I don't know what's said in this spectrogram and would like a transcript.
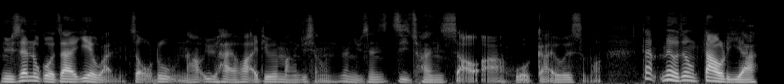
嗯、女生如果在夜晚走路然后遇害的话，一定会马上就想，那女生是自己穿少啊，活该或者什么，但没有这种道理啊。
